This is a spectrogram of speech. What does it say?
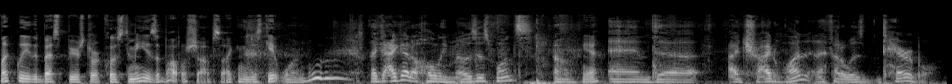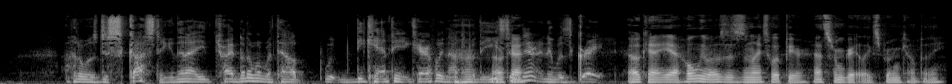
Luckily, the best beer store close to me is a bottle shop, so I can just get one. Woohoo. Like, I got a Holy Moses once, Oh, yeah? and uh, I tried one, and I thought it was terrible. I thought it was disgusting, and then I tried another one without decanting it carefully, not to put the yeast in Uh-huh. there, and it was great. Okay, yeah, Holy Moses is a nice wit beer. That's from Great Lakes Brewing Company.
